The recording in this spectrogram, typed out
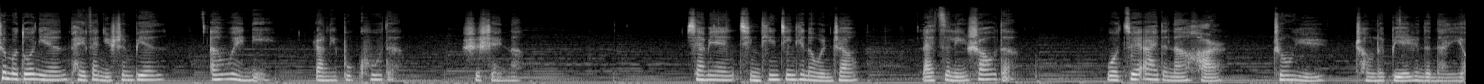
这么多年陪在你身边，安慰你，让你不哭的，是谁呢？下面请听今天的文章，来自林梢的《我最爱的男孩，终于成了别人的男友》。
